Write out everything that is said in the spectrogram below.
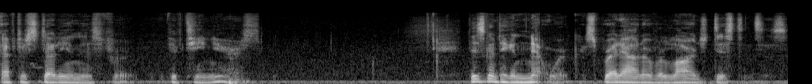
after studying this for 15 years. This is going to take a network spread out over large distances.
